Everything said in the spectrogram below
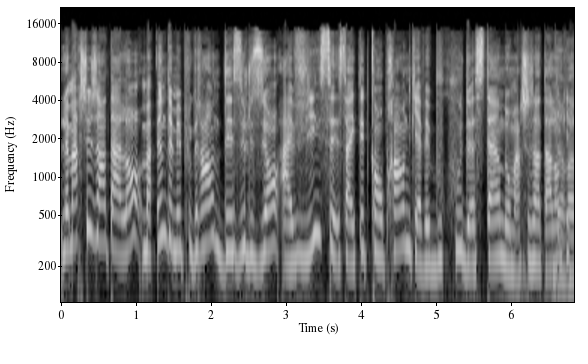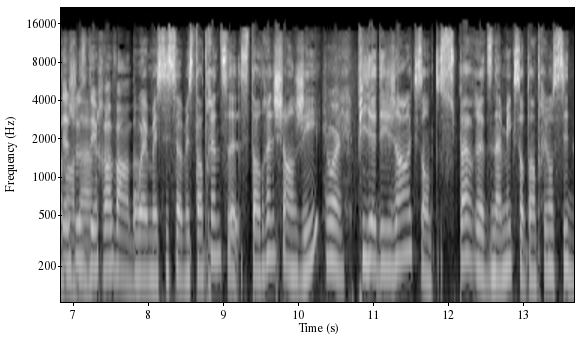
Le marché Jean Talon, une de mes plus grandes désillusions à vie, ça a été de comprendre qu'il y avait beaucoup de stands au marché Jean Talon qui étaient juste des revendeurs. Oui, mais c'est ça. Mais c'est en train de c'est en train de changer. Ouais. Puis il y a des gens qui sont super dynamiques, qui sont en train aussi de,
